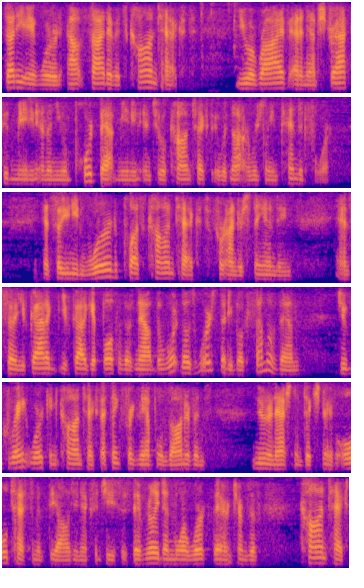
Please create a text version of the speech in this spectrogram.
study a word outside of its context. You arrive at an abstracted meaning and then you import that meaning into a context it was not originally intended for. And so you need word plus context for understanding. And so you've got to you've got to get both of those. Now, the those word study books, some of them do great work in context. I think, for example, Zondervan's New International Dictionary of Old Testament Theology and Exegesis. They've really done more work there in terms of context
